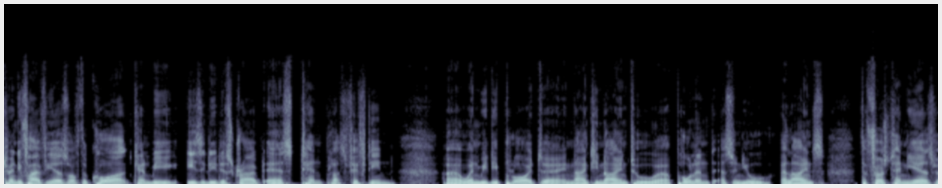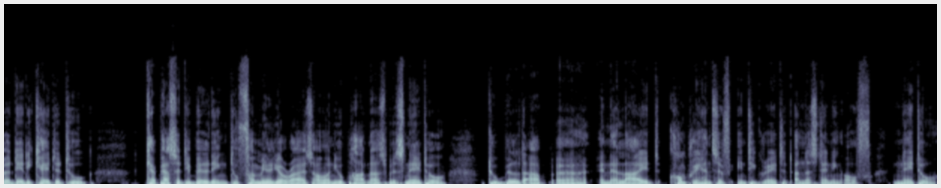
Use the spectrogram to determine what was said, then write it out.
25 years of the core can be easily described as 10 plus 15. Uh, when we deployed uh, in 99 to uh, Poland as a new alliance, the first 10 years were dedicated to capacity building, to familiarize our new partners with NATO, to build up uh, an allied, comprehensive, integrated understanding of NATO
